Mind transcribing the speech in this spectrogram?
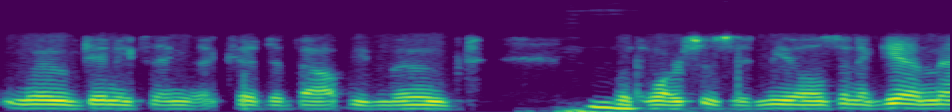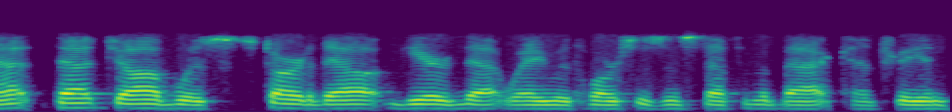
moved anything that could about be moved mm-hmm. with horses and mules. And again, that, that job was started out geared that way with horses and stuff in the back country. And,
